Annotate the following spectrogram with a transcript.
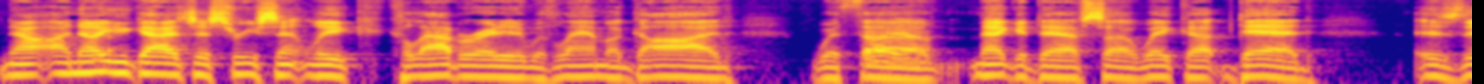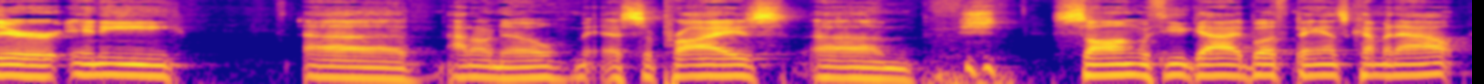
Now I know you guys just recently collaborated with Lamb of God with uh, Oh, yeah. Megadeth's uh, "Wake Up Dead." Is there any, uh, I don't know, a surprise um, song with you guys, both bands coming out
